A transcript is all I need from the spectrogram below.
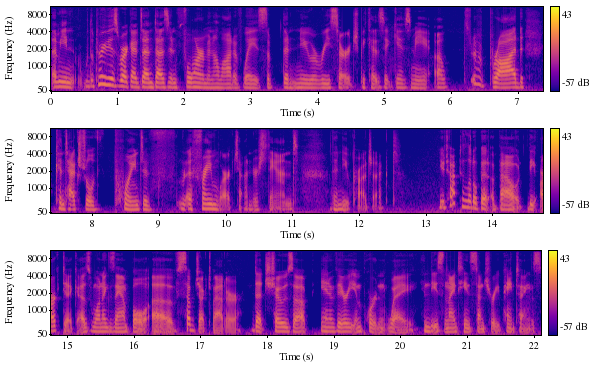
I mean, the previous work I've done does inform in a lot of ways the, the newer research because it gives me a sort of broad contextual point of a framework to understand the new project. You talked a little bit about the Arctic as one example of subject matter that shows up in a very important way in these 19th century paintings.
